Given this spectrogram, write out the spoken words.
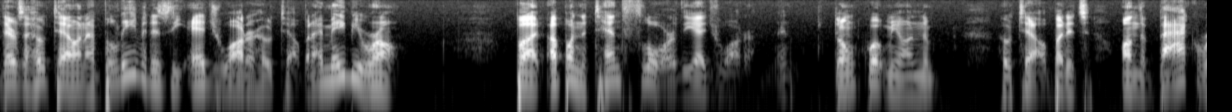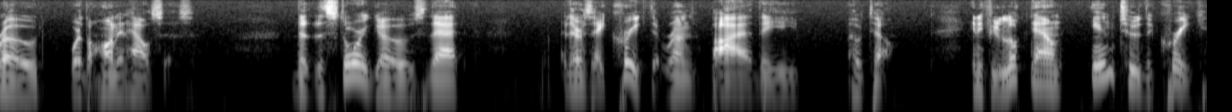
there's a hotel, and I believe it is the Edgewater Hotel, but I may be wrong. But up on the 10th floor of the Edgewater, and don't quote me on the hotel, but it's on the back road where the haunted house is. The, the story goes that there's a creek that runs by the hotel. And if you look down into the creek,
